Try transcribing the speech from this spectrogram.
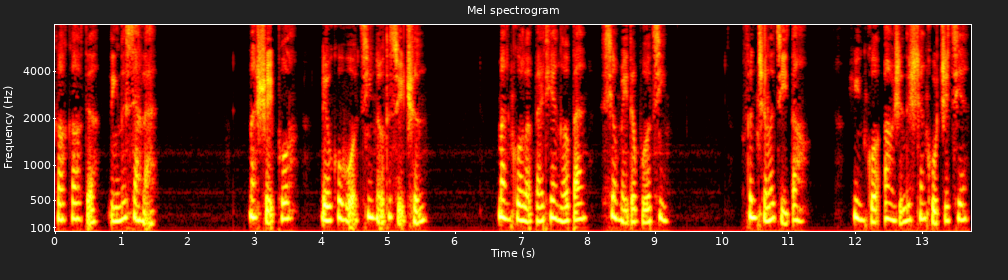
高高的淋了下来。那水波流过我轻柔的嘴唇。漫过了白天鹅般秀美的脖颈，分成了几道，运过傲人的山谷之间。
